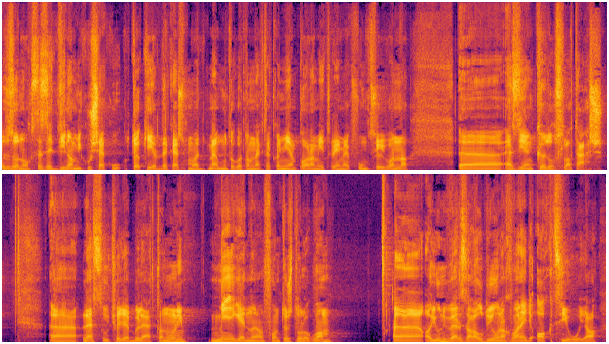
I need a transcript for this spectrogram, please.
Zonox, ez egy dinamikus EQ, tök érdekes, majd megmutogatom nektek, hogy milyen paraméterei meg funkciói vannak. Ez ilyen ködoszlatás. Ö, lesz úgy, hogy ebből lehet tanulni. Még egy nagyon fontos dolog van. A Universal Audio-nak van egy akciója, Uh,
